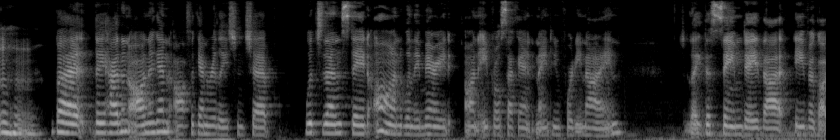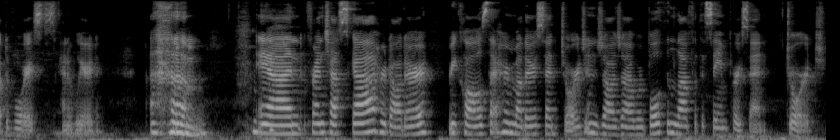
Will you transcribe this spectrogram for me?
Mm-hmm. But they had an on again, off again relationship, which then stayed on when they married on April 2nd, 1949, like the same day that Ava got divorced. It's kind of weird. Um, and Francesca, her daughter, recalls that her mother said George and Zsa Zsa were both in love with the same person, George.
